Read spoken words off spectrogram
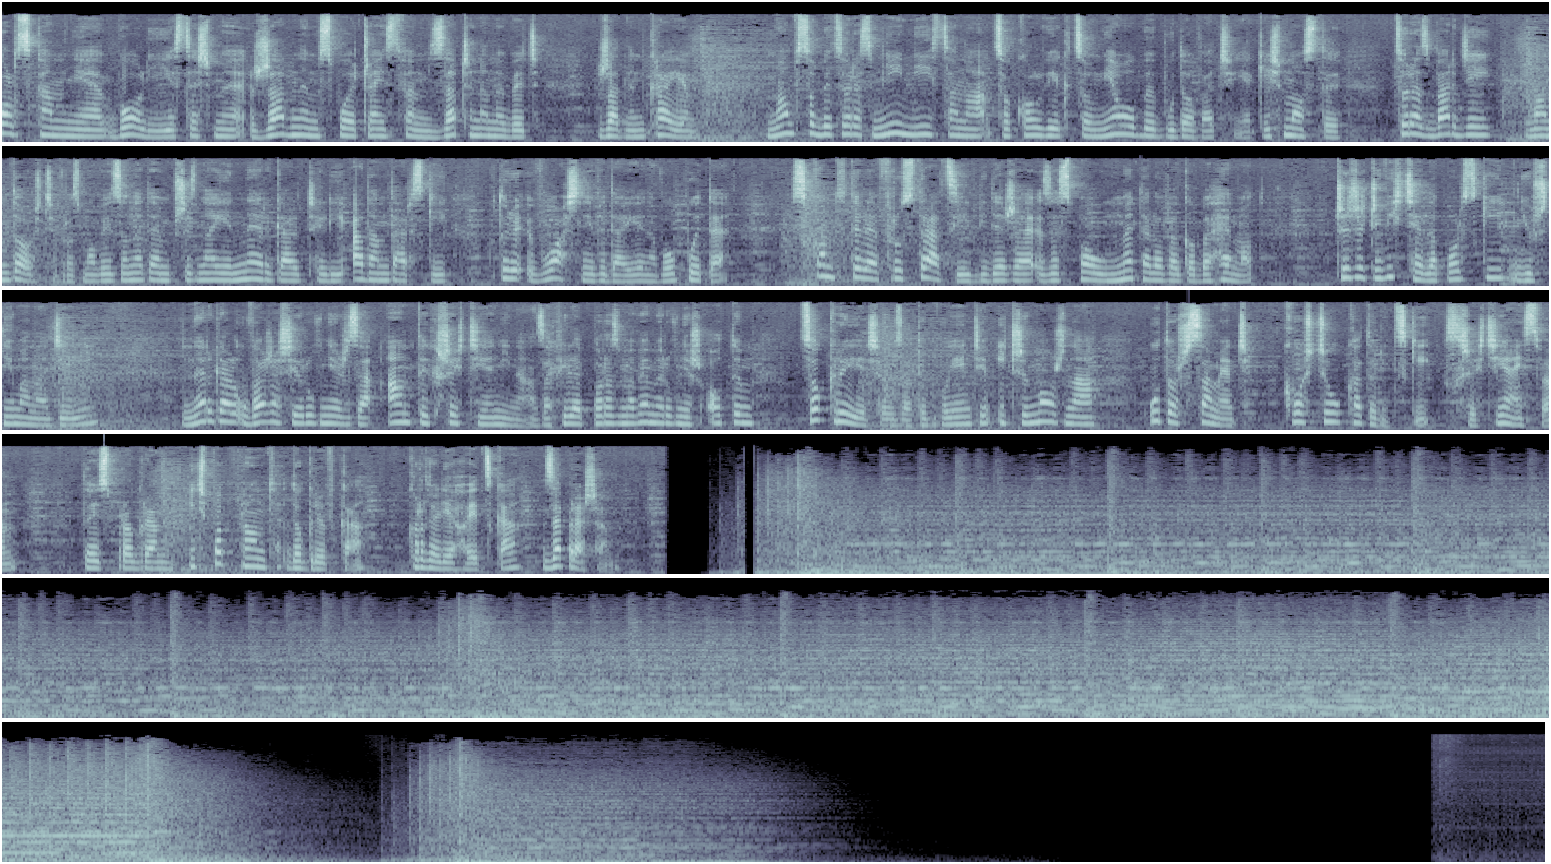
Polska mnie boli. Jesteśmy żadnym społeczeństwem, zaczynamy być żadnym krajem. Mam w sobie coraz mniej miejsca na cokolwiek, co miałoby budować jakieś mosty. Coraz bardziej mam dość. W rozmowie z Onetem przyznaje Nergal, czyli Adam Darski, który właśnie wydaje nową płytę. Skąd tyle frustracji w liderze zespołu metalowego Behemoth? Czy rzeczywiście dla Polski już nie ma nadziei? Nergal uważa się również za antychrześcijanina. Za chwilę porozmawiamy również o tym, co kryje się za tym pojęciem i czy można utożsamiać Kościół katolicki z chrześcijaństwem. To jest program Idź pod prąd dogrywka. Kordelia Chojecka, zapraszam.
